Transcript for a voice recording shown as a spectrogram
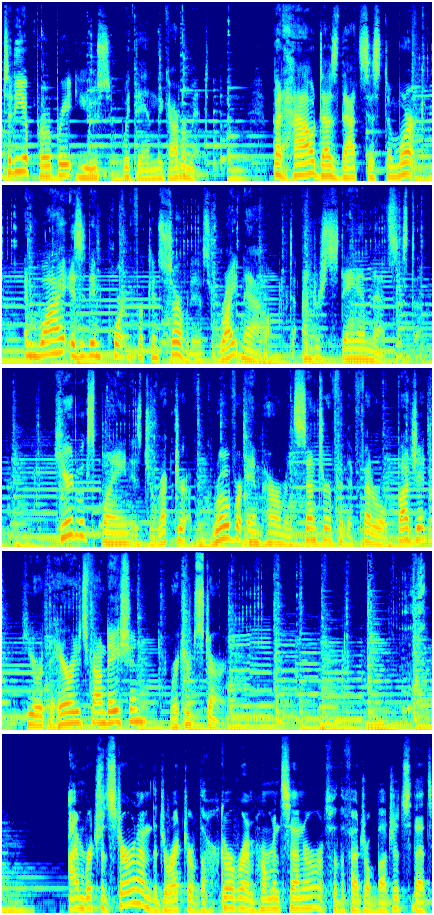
to the appropriate use within the government. But how does that system work? And why is it important for conservatives right now to understand that system? Here to explain is director of the Grover M. Hermann Center for the Federal Budget here at the Heritage Foundation, Richard Stern. I'm Richard Stern. I'm the director of the Grover M. Hermann Center for the Federal Budget. So that's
